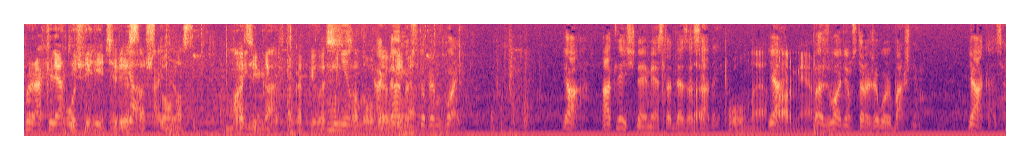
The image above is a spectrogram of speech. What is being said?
проклятый Очень ветер, интересно, я. что у нас тут Майнкрафт. противников накопилось Мне за долгое Когда мы время. вступим в бой? Я. Отличное место для засады. Так, полная Я. армия. Возводим сторожевую башню. Я, Казер.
